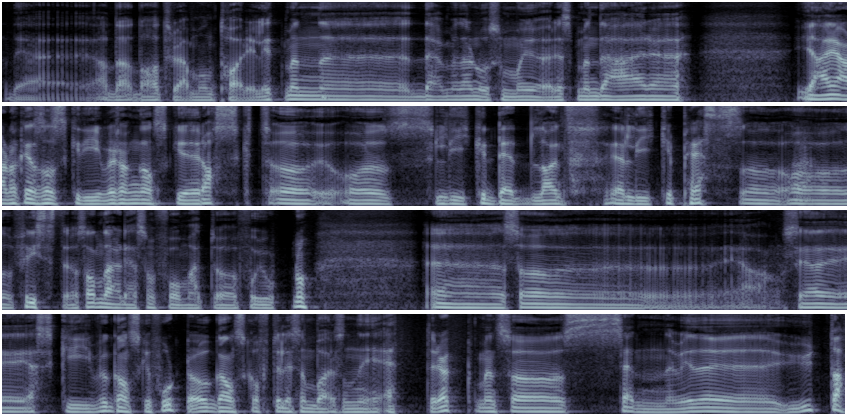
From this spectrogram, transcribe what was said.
det, ja, da, da tror jeg man tar i litt, men, uh, det, det er noe som må gjøres. Men det er uh, Jeg er nok en som skriver sånn ganske raskt og, og liker deadlines. Jeg liker press og, og frister og sånn. Det er det som får meg til å få gjort noe. Eh, så ja, så jeg, jeg skriver ganske fort, og ganske ofte liksom bare sånn i ett røkk. Men så sender vi det ut, da,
